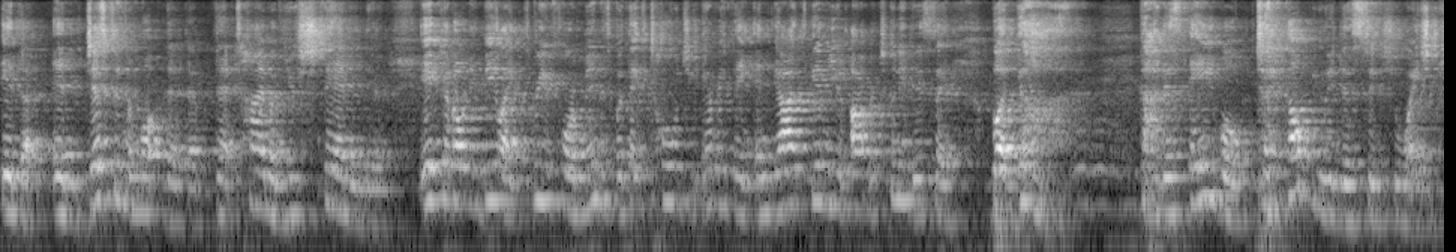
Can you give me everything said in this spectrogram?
in, the, in just in the, that, that time of you standing there. It can only be like three or four minutes, but they've told you everything, and God's given you an opportunity to say, but God, God is able to help you in this situation.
